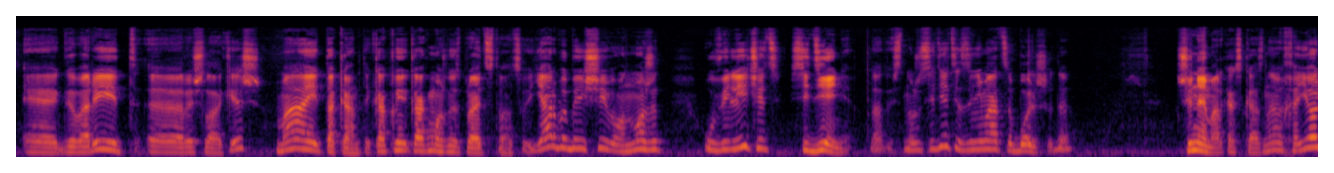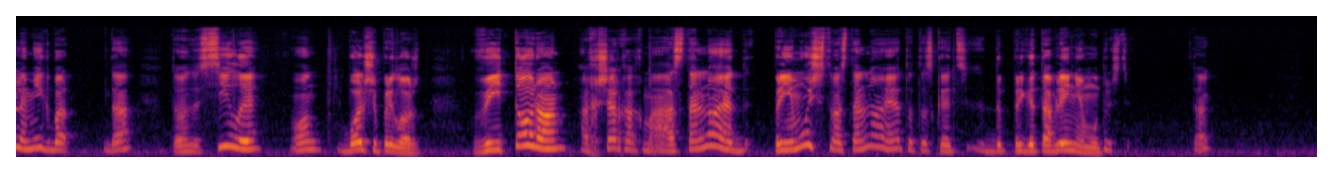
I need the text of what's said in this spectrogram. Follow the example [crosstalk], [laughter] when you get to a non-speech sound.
Э, говорит э, Решлакиш, май таканты, как, как можно исправить ситуацию? Ярба Бейшива, он может увеличить сидение. Да, то есть нужно сидеть и заниматься больше, да? Шинемар, как сказано, хайоля мигбар, да, то силы он больше приложит. Вейторон ахшер хахма, а остальное, преимущество остальное, это, так сказать, приготовление мудрости. Так?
